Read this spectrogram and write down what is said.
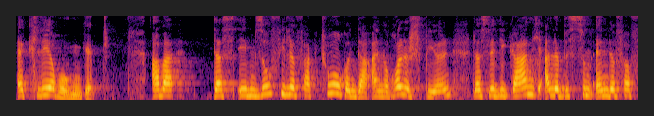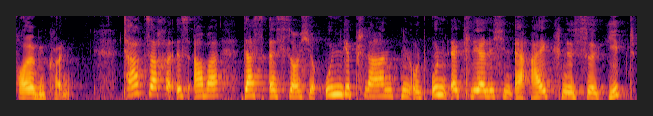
Erklärungen gibt. Aber dass eben so viele Faktoren da eine Rolle spielen, dass wir die gar nicht alle bis zum Ende verfolgen können. Tatsache ist aber, dass es solche ungeplanten und unerklärlichen Ereignisse gibt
